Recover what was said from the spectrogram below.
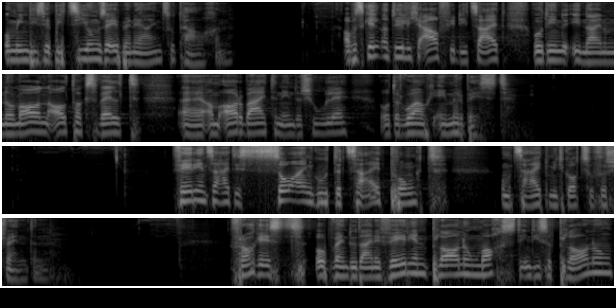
um in diese Beziehungsebene einzutauchen. Aber es gilt natürlich auch für die Zeit, wo du in, in einem normalen Alltagswelt äh, am Arbeiten in der Schule oder wo auch immer bist. Ferienzeit ist so ein guter Zeitpunkt, um Zeit mit Gott zu verschwenden. Frage ist, ob wenn du deine Ferienplanung machst, in dieser Planung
